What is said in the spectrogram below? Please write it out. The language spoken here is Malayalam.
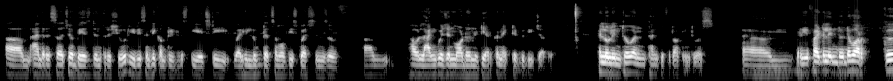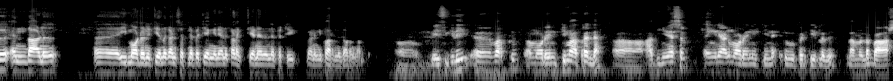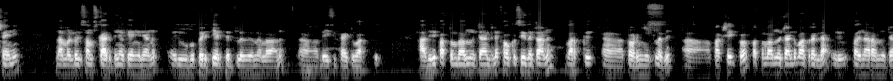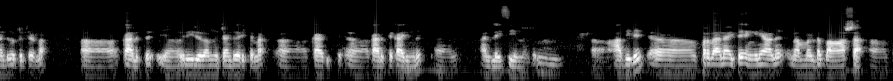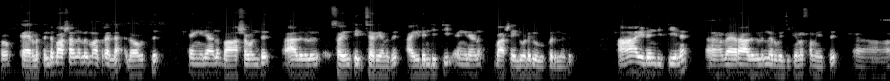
um, and a researcher based in Thrissur. He recently completed his PhD, where he looked at some of these questions of um, how language and modernity are connected with each other. Hello, Linto, and thank you for talking to us. ബ്രീഫായിട്ട് ലിൻഡുവിന്റെ work എന്താണ് ആഹ് ഈ മോഡേണിറ്റി എന്ന കൺസെപ്റ്റിനെ പറ്റി എങ്ങനെയാണ് കണക്ട് ചെയ്യണതിനെ പറ്റി വേണമെങ്കിൽ പറഞ്ഞു തുടങ്ങാം. ബേസിക്കലി വർക്ക് മോഡേണിറ്റി മാത്രമല്ല അധിനിവേശം എങ്ങനെയാണ് മോഡേണിറ്റിനെ രൂപപ്പെടുത്തിയിട്ടുള്ളത് നമ്മളുടെ ഭാഷേനെയും നമ്മളുടെ ഒരു സംസ്കാരത്തിനൊക്കെ എങ്ങനെയാണ് രൂപപ്പെടുത്തിയെടുത്തിട്ടുള്ളത് എന്നുള്ളതാണ് ബേസിക് ആയിട്ട് വർക്ക് അതിൽ പത്തൊമ്പതാം നൂറ്റാണ്ടിനെ ഫോക്കസ് ചെയ്തിട്ടാണ് വർക്ക് തുടങ്ങിയിട്ടുള്ളത്. പക്ഷേ ഇപ്പോൾ പത്തൊമ്പതാം നൂറ്റാണ്ട് മാത്രമല്ല ഒരു പതിനാറാം നൂറ്റാണ്ട് തൊട്ടിട്ടുള്ള കാലത്ത് ഒരു ഇരുപതാം നൂറ്റാണ്ട് വരയ്ക്കുള്ള കാര്യത്തെ കാലത്തെ കാര്യങ്ങൾ അനലൈസ് ചെയ്യുന്നുണ്ട്. അതിൽ പ്രധാനമായിട്ട് എങ്ങനെയാണ് നമ്മളുടെ ഭാഷ ഇപ്പോൾ കേരളത്തിന്റെ ഭാഷ എന്നുള്ളത് മാത്രമല്ല ലോകത്ത് എങ്ങനെയാണ് ഭാഷ കൊണ്ട് ആളുകൾ സ്വയം തിരിച്ചറിയണത് ഐഡന്റിറ്റി എങ്ങനെയാണ് ഭാഷയിലൂടെ രൂപപ്പെടുന്നത് ആ ഐഡന്റിറ്റീനെ വേറെ ആളുകൾ നിർവചിക്കുന്ന സമയത്ത്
